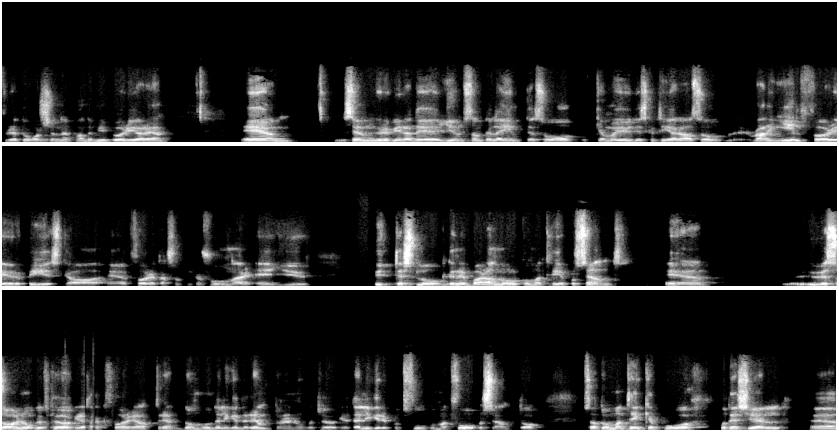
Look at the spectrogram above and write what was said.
för ett år sedan när pandemin började. Eh, sen huruvida det är gynnsamt eller inte så kan man ju diskutera. Alltså, running yield för europeiska eh, företagsobligationer är ju ytterst låg, den är bara 0,3 procent. Eh, USA är något högre tack vare att de underliggande räntorna är något högre. Där ligger det på 2,2 procent. Så att om man tänker på potentiell eh,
